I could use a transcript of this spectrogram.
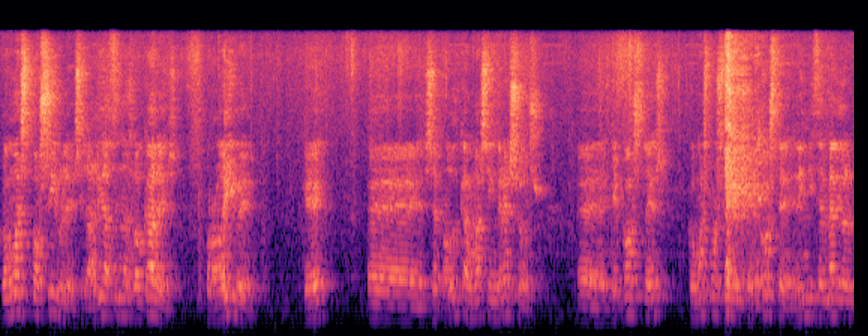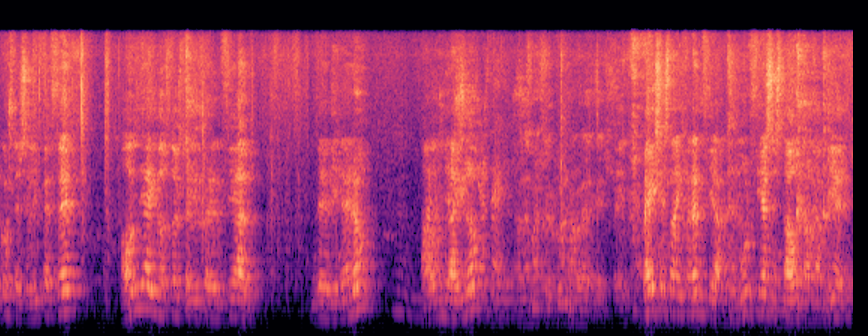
¿Cómo es posible, si la ley de haciendas locales prohíbe que eh, se produzcan más ingresos eh, que costes, cómo es posible que el coste, el índice medio del coste es el IPC? ¿A dónde ha ido todo este diferencial de dinero? ¿A dónde ha ido? Además. ¿Veis esta diferencia? En Murcia es esta otra también.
